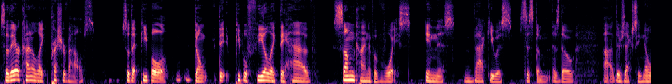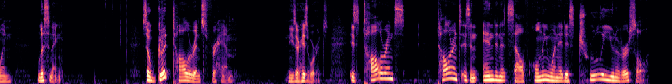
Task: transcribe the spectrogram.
So they are kind of like pressure valves so that people don't, they, people feel like they have some kind of a voice in this vacuous system as though uh, there's actually no one listening. So, good tolerance for him, these are his words, is tolerance Tolerance is an end in itself only when it is truly universal,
